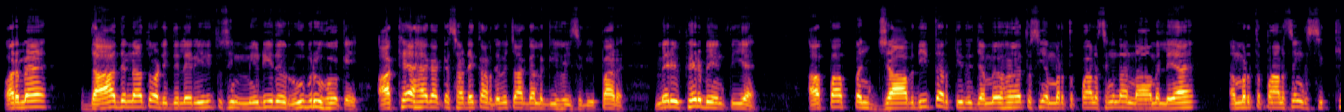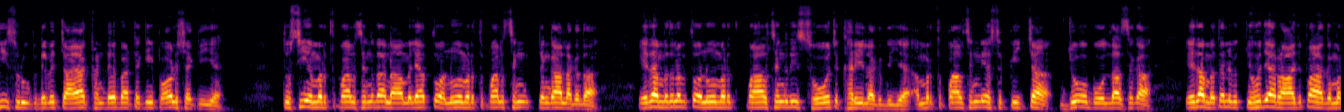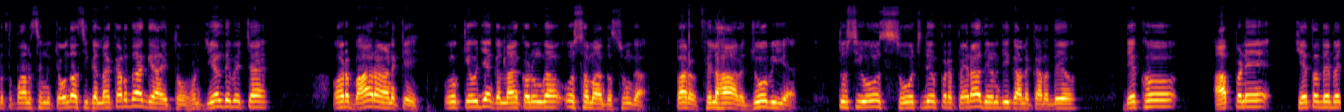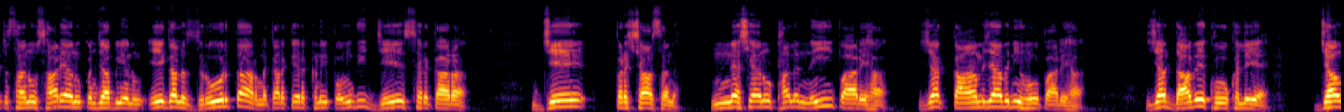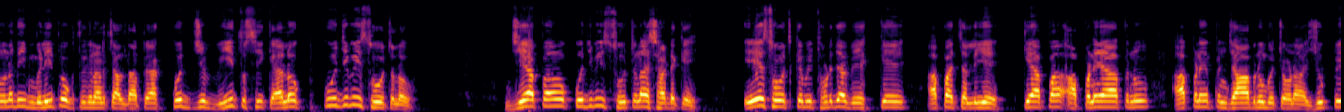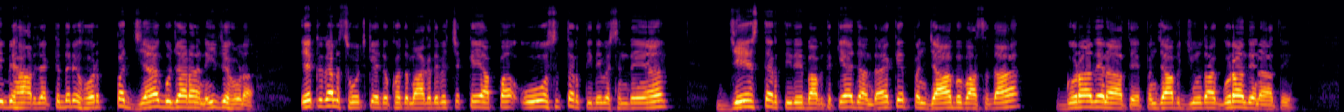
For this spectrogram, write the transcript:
ਔਰ ਮੈਂ ਦਾ ਦਿਨਾ ਤੁਹਾਡੀ ਦਲੇਰੀ ਦੀ, ਤੁਸੀਂ ਮੀਡੀਆ ਦੇ ਰੂਬਰੂ ਹੋ ਕੇ ਆਖਿਆ ਹੈਗਾ ਕਿ ਸਾਡੇ ਘਰ ਦੇ ਵਿੱਚ ਅੱਗ ਲੱਗੀ ਹੋਈ ਸੀਗੀ। ਪਰ ਮੇਰੀ ਫਿਰ ਬੇਨਤੀ ਹੈ, ਆਪਾਂ ਪੰਜਾਬ ਦੀ ਧਰਤੀ ਤੇ ਜੰਮੇ ਹੋਏ ਹਾਂ, ਤੁਸੀਂ ਅਮਰਤਪਾਲ ਸਿੰਘ ਦਾ ਨਾਮ ਲਿਆ ਹੈ। ਅਮਰਤਪਾਲ ਸਿੰਘ ਸਿੱਖੀ ਸਰੂਪ ਦੇ ਵਿੱਚ ਆਇਆ, ਖੰਡੇ ਬੱਟ ਕੀ ਪੌਲ ਛਕੀ ਹੈ। ਤੁਸੀਂ ਅਮਰਤਪਾਲ ਸਿੰਘ ਦਾ ਨਾਮ ਲਿਆ, ਤੁਹਾਨੂੰ ਅਮਰਤਪਾਲ ਸਿੰਘ ਚੰਗਾ ਲੱਗਦਾ। ਇਹਦਾ ਮਤਲਬ ਤੁਹਾਨੂੰ ਅਮਰਤਪਾਲ ਸਿੰਘ ਦੀ ਸੋਚ ਖਰੀ ਲੱਗਦੀ ਹੈ। ਅਮਰਤਪਾਲ ਸਿੰਘ ਦੀਆਂ ਸਪੀਚਾਂ ਜੋ ਉਹ ਬੋਲਦਾ ਸੀਗਾ, ਇਹਦਾ ਮਤਲਬ ਕਿਹੋ ਜਿਹਾ ਰਾਜ ਭਾਗ ਅਮਰਤਪਾਲ ਸਿੰਘ ਚਾਹੁੰਦਾ ਸੀ, ਗੱਲਾਂ ਕਰਦਾ ਗਿਆ ਇੱਥੋਂ, ਹੁਣ ਜੇਲ੍ਹ ਦੇ ਵਿੱਚ ਹੈ ਔਰ ਬਾਹਰ ਆਣ ਕੇ ਉਹ ਕਿਹੋ ਜਿਹੀਆਂ ਗੱਲਾਂ ਕਰੂੰਗਾ, ਉਹ ਸਮਾਂ ਦੱਸੂਗਾ। ਪਰ ਫਿਲਹਾਲ ਜੋ ਵੀ ਹੈ, ਤੁਸੀਂ ਉਸ ਸੋਚ ਦੇ ਉੱਪਰ ਪਹਿਰਾ ਦੇਣ ਦੀ ਗੱਲ ਕਰਦੇ ਹੋ। ਦੇਖੋ, ਆਪਣੇ ਚਿੱਤ ਦੇ ਵਿੱਚ ਸਾਨੂੰ ਸਾਰਿਆਂ ਨੂੰ, ਪੰਜਾਬੀਆਂ ਨੂੰ ਇਹ ਗੱਲ ਜ਼ਰੂਰ ਧਾਰਨ ਕਰਕੇ ਰੱਖਣੀ ਪਊਗੀ, ਜੇ ਸਰਕਾਰਾਂ ਜੇ ਪ੍ਰਸ਼ਾਸਨ ਨਸ਼ਿਆਂ ਨੂੰ ਠੱਲ ਨਹੀਂ ਪਾ ਰਿਹਾ ਜਾਂ ਕਾਮਯਾਬ ਨਹੀਂ ਹੋ ਪਾ ਰਿਹਾ ਜਾਂ ਦਾਅਵੇ ਖੋਖਲੇ ਹੈ ਜਾਂ ਉਹਨਾਂ ਦੀ ਮਿਲੀ ਭੁਗਤ ਦੇ ਨਾਲ ਚੱਲਦਾ ਪਿਆ, ਕੁਝ ਵੀ ਤੁਸੀਂ ਕਹਿ ਲਓ, ਕੁਝ ਵੀ ਸੋਚ ਲਓ। ਜੇ ਆਪਾਂ ਉਹ ਕੁਝ ਵੀ ਸੋਚਣਾ ਛੱਡ ਕੇ, ਇਹ ਸੋਚ ਕੇ ਵੀ ਥੋੜਾ ਜਿਹਾ ਵੇਖ ਕੇ ਆਪਾਂ ਚੱਲੀਏ ਕਿ ਆਪਾਂ ਆਪਣੇ ਆਪ ਨੂੰ, ਆਪਣੇ ਪੰਜਾਬ ਨੂੰ ਬਚਾਉਣਾ ਯੂਪੀ ਬਿਹਾਰ ਜਾਂ ਕਿਧਰੇ ਹੋਰ ਭੱਜਿਆ ਗੁਜ਼ਾਰਾ ਨਹੀਂ ਜੇ ਹੋਣਾ। ਇੱਕ ਗੱਲ ਸੋਚ ਕੇ ਦੇਖੋ ਦਿਮਾਗ ਦੇ ਵਿੱਚ ਕਿ ਆਪਾਂ ਉਸ ਧਰਤੀ ਦੇ ਵਸਿੰਦੇ ਆ ਜਿਸ ਧਰਤੀ ਦੇ ਬਾਬਤ ਕਿਹਾ ਜਾਂਦਾ ਹੈ ਕਿ ਪੰਜਾਬ ਵਸਦਾ ਗੁਰਾਂ ਦੇ ਨਾਂ ਤੇ, ਪੰਜਾਬ ਜਿਉਂਦਾ ਗੁਰਾਂ ਦੇ ਨਾਂ ਤੇ,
